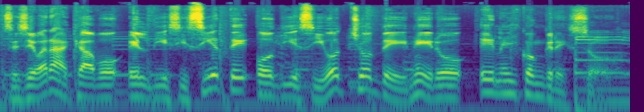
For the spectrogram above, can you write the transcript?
se llevará a cabo el 17 o 18 de enero en el Congreso.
